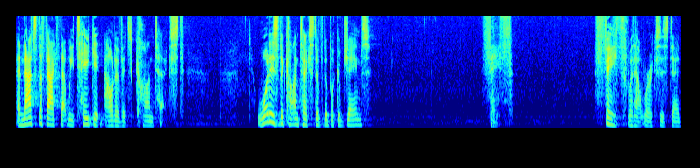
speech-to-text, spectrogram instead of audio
And that's the fact that we take it out of its context. What is the context of the book of James? Faith. Faith without works is dead.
